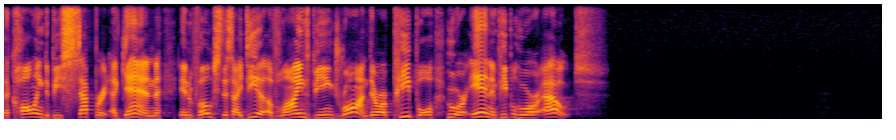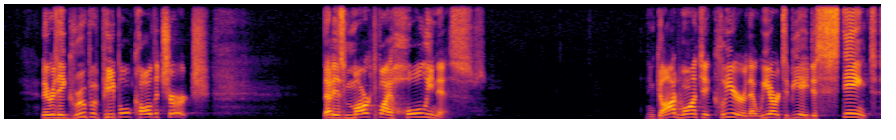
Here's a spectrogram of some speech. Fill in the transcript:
The calling to be separate again invokes this idea of lines being drawn. There are people who are in and people who are out. There is a group of people called the church that is marked by holiness. And God wants it clear that we are to be a distinct,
